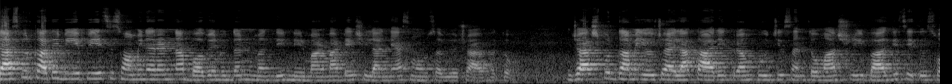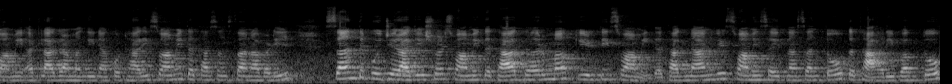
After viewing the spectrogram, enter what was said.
જાસપુર ખાતે બીએપીએસ સ્વામિનારાયણના ભવ્ય નૂતન મંદિર નિર્માણ માટે શિલાન્યાસ મહોત્સવ યોજાયો હતો. જાસપુર ગામે યોજાયેલા કાર્યક્રમ પૂજ્ય સંતોમાં શ્રી ભાગ્ય સેતુ સ્વામી અટલાદરા મંદિરના કોઠારી સ્વામી તથા સંસ્થાના વડીલ સંત પૂજ્ય રાજેશ્વર સ્વામી તથા ધર્મ કીર્તિ સ્વામી તથા જ્ઞાનવીર સ્વામી સહિતના સંતો તથા હરિભક્તો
